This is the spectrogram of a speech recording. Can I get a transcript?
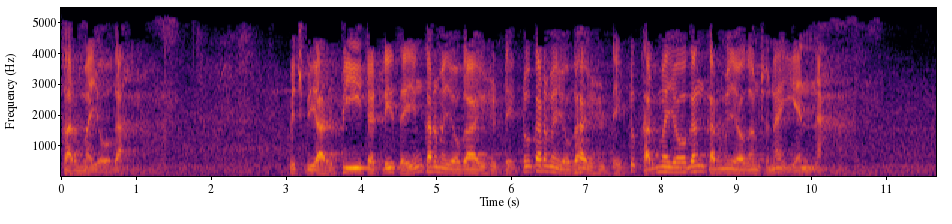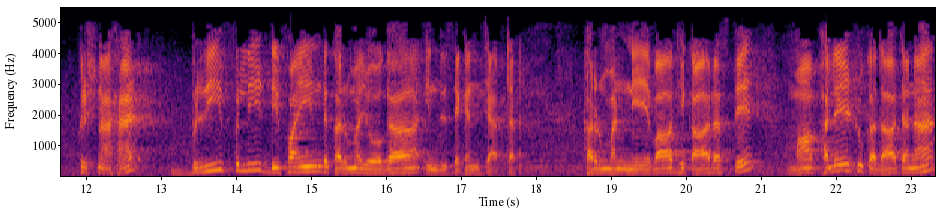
Karma Yoga which we are repeatedly saying Karma Yoga you should take to, Karma Yoga you should take to, Karma Yogam, Karma Yogam suna enna Krishna had briefly defined Karma Yoga in the second chapter. Karmanyevadhikaraste ma phaleshu kadachana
